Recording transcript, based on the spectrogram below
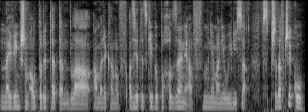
największym autorytetem dla Amerykanów azjatyckiego pochodzenia w mniemaniu Willisa. W sprzedawczyku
